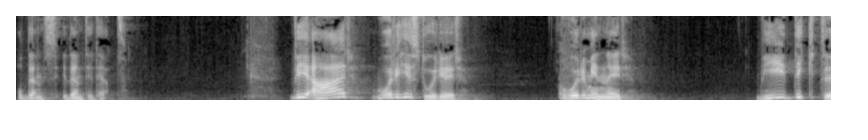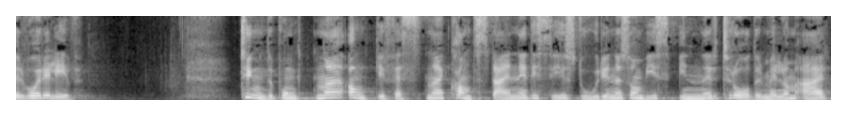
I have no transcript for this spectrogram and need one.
og dens identitet. Vi er våre historier og våre minner. Vi dikter våre liv. Tyngdepunktene, ankerfestene, kantsteinene i disse historiene som vi spinner tråder mellom, er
